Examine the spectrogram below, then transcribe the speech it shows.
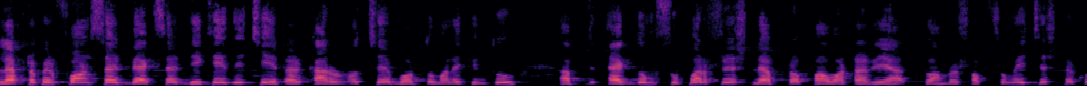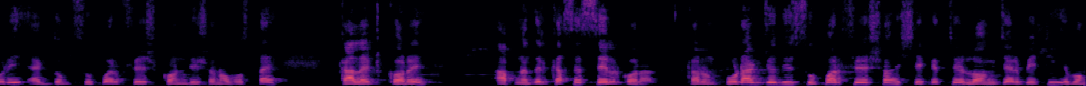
ল্যাপটপের ফ্রন্ট সাইড ব্যাক সাইড দেখিয়ে দিচ্ছি, এটার কারণ হচ্ছে বর্তমানে কিন্তু একদম সুপার ফ্রেশ ল্যাপটপ পাওয়াটা রেয়ার তো আমরা সবসময় চেষ্টা করি একদম সুপার ফ্রেশ কন্ডিশন অবস্থায় কালেক্ট করে আপনাদের কাছে সেল করার। কারণ প্রোডাক্ট যদি সুপার ফ্রেশ হয়, সেক্ষেত্রে লংজারভিটি এবং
